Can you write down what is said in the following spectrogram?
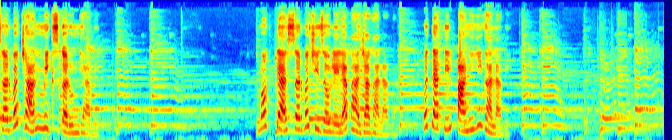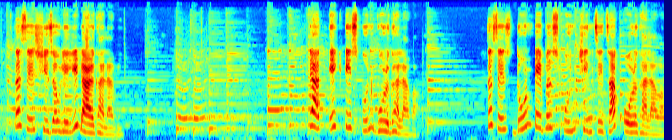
सर्व छान मिक्स करून घ्यावे. मग त्यात सर्व शिजवलेल्या भाज्या घालाव्या व त्यातील पाणीही घालावे. तसेच शिजवलेली डाळ घालावी. त्यात एक टीस्पून गूळ घालावा. तसेच दोन टेबल स्पून चिंचेचा कोळ घालावा.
